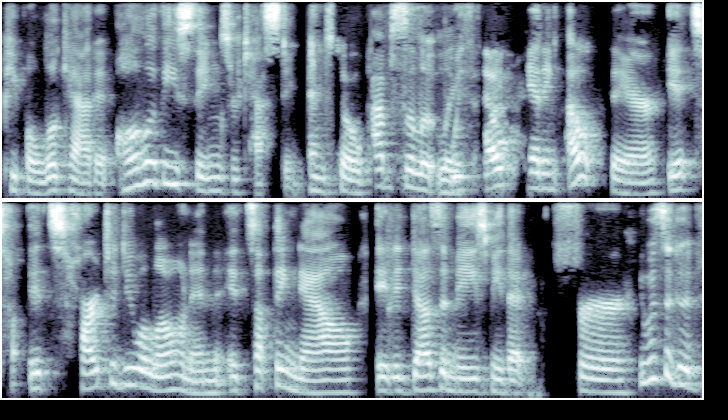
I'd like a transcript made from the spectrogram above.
people look at it? All of these things are testing. And so absolutely. without getting out there it's it's hard to do alone. And it's something now it, it does amaze me that for it was a good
